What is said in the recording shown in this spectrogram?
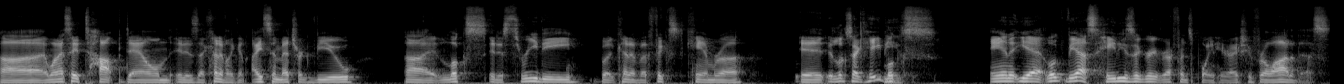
Uh, and when I say top-down, it is a kind of like an isometric view. Uh, it looks, it is 3D, but kind of a fixed camera. It, It looks like Hades. looks and it, yeah look yes hades is a great reference point here actually for a lot of this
